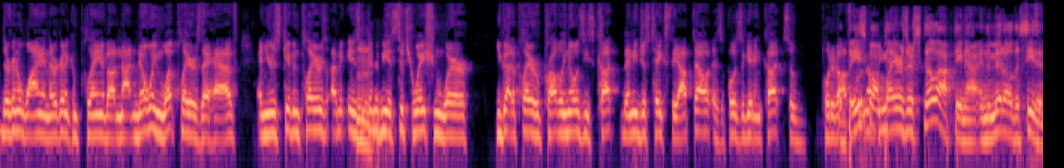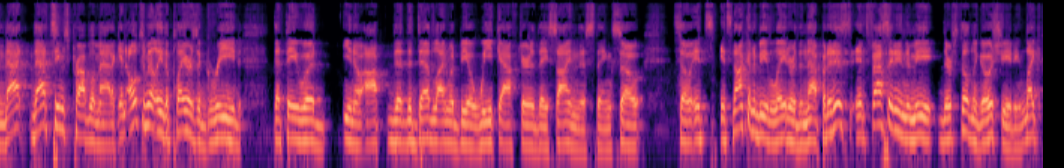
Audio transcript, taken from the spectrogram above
they're gonna whine and they're gonna complain about not knowing what players they have, and you're just giving players. I mean, is it Hmm. going to be a situation where you got a player who probably knows he's cut, then he just takes the opt out as opposed to getting cut? So put it Well, off. baseball players are still opting out in the middle of the season. That that seems problematic. And ultimately, the players agreed that they would, you know, opt, the the deadline would be a week after they sign this thing. So. So it's it's not going to be later than that, but it is it's fascinating to me. They're still negotiating. Like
